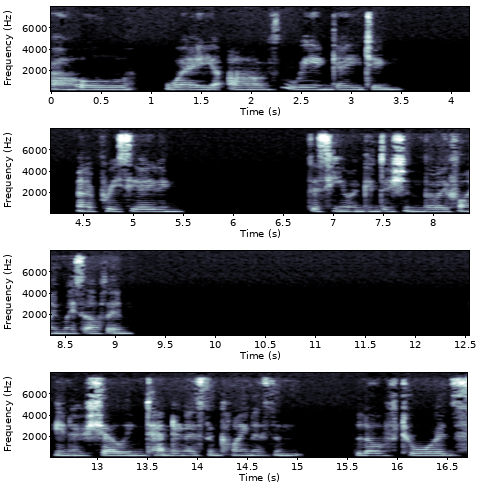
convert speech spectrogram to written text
a whole way of re engaging and appreciating this human condition that I find myself in. You know, showing tenderness and kindness and love towards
